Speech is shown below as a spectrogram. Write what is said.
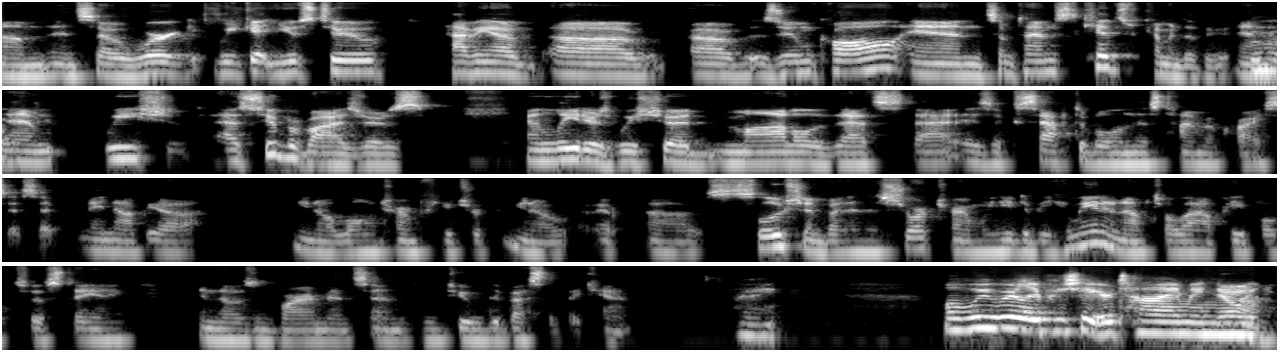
Um, and so we're we get used to having a, a, a Zoom call, and sometimes kids come into the and, Right. and we should as supervisors and leaders we should model that that's that is acceptable in this time of crisis. It may not be a you know long-term future you know uh, solution, but in the short term we need to be humane enough to allow people to stay in, those environments and do the best that they can. Right. Well, we really appreciate your time. I know Yeah. we've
